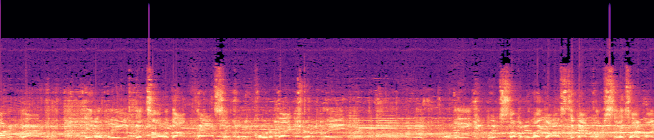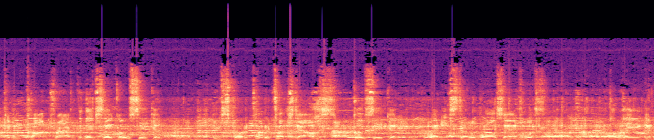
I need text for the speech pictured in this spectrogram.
running back in a league that's all about passing and a quarterback driven league. A league in which somebody like Austin Ekeler says, I'd like a new contract, and they say, go seek it. You scored a ton of touchdowns. Go seek it. And he's still in Los Angeles. A league in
